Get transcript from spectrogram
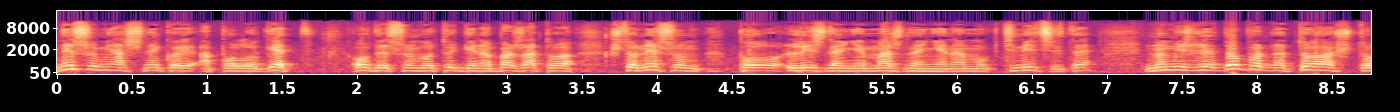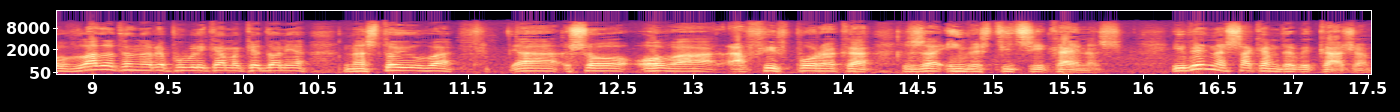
Не сум јас некој апологет, овде сум во туѓина баш затоа што не сум по лизнање, мазнање на мокчниците, но ми се допадна тоа што владата на Република Македонија настојува а, со ова афив порака за инвестиции кај нас. И веднаш сакам да ви кажам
